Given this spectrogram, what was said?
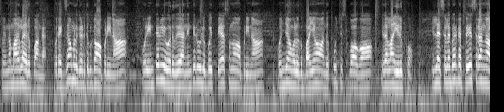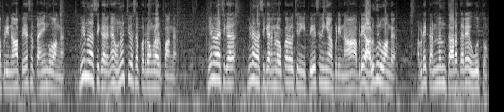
ஸோ இந்த மாதிரிலாம் இருப்பாங்க. ஒரு எக்ஸாம்பிளுக்கு எடுத்துக்கிட்டோம் அப்படின்னா ஒரு இன்டர்வியூ வருது அந்த இன்டர்வியூவில் போய் பேசணும் அப்படின்னா கொஞ்சம் அவங்களுக்கு பயம் அந்த கூச்ச போகம் இதெல்லாம் இருக்கும். இல்லை சில பேர்கிட்ட பேசுகிறாங்க அப்படின்னா பேச தயங்குவாங்க. மீனராசிக்காரங்க உணர்ச்சி வசப்படுறவங்களா இருப்பாங்க. மீனராசிக்கார மீனராசிக்காரங்களை உட்கார வச்சு நீங்கள் பேசுனீங்க அப்படின்னா அப்படியே அழுதுருவாங்க. அப்படியே கண்ணிலேருந்து தர தரையே ஊற்றும்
